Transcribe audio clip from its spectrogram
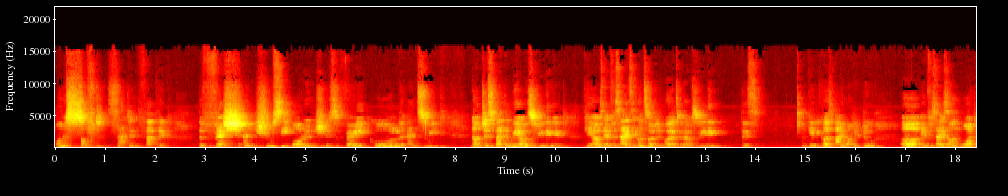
on a soft satin fabric. The fresh and juicy orange is very cold and sweet. Now, just by the way I was reading it, okay, I was emphasizing on certain words when I was reading this, okay, because I wanted to uh, emphasize on what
